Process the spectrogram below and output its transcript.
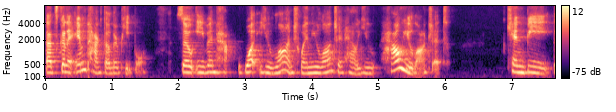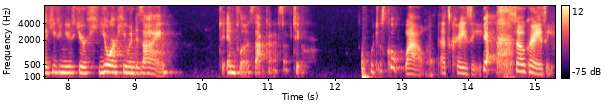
That's going to impact other people. So even how, what you launch when you launch it how you how you launch it can be like you can use your your human design to influence that kind of stuff too which is cool wow. That's crazy. yeah So crazy.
